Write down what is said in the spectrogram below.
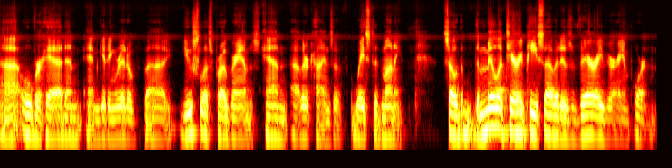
uh, overhead and, and getting rid of uh, useless programs and other kinds of wasted money. So the, the military piece of it is very, very important.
